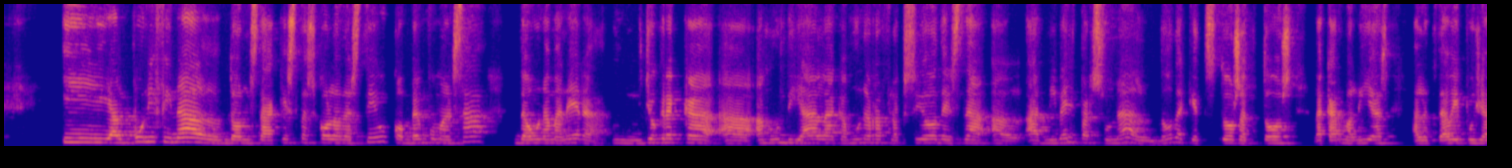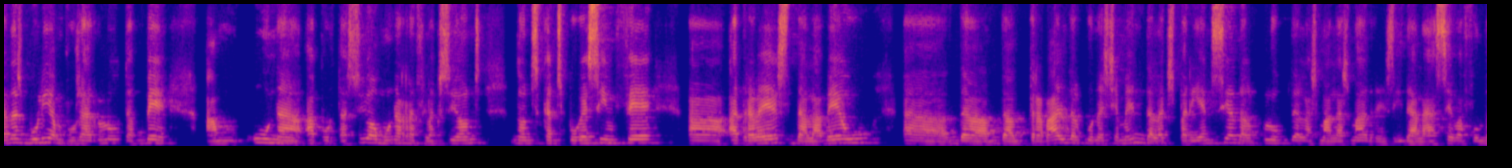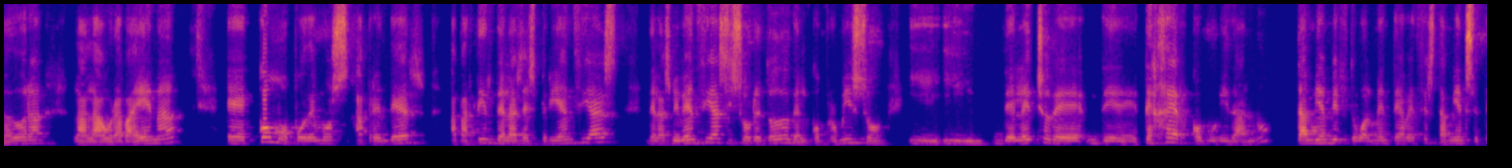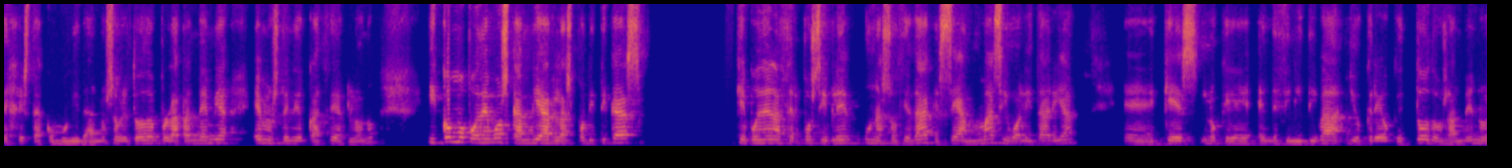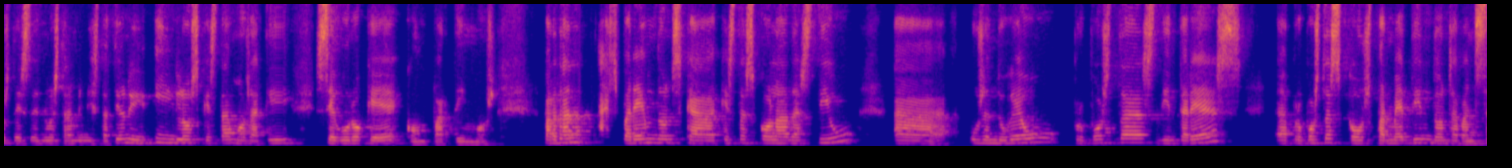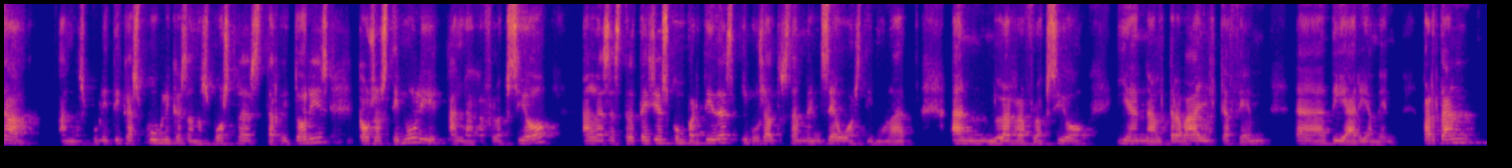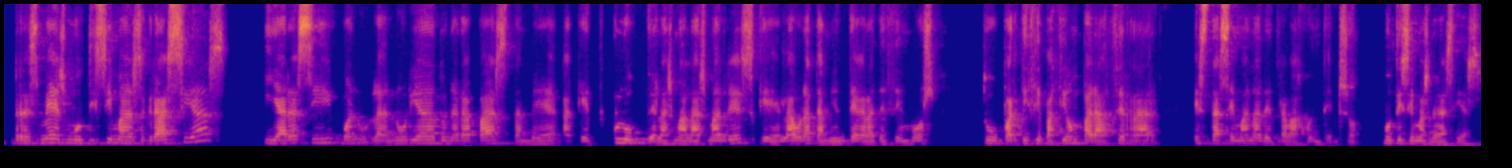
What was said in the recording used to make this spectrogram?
I el punt i final doncs, d'aquesta doncs, escola d'estiu, com vam començar, d'una manera, mm, jo crec que eh, amb un diàleg, amb una reflexió des de el, a nivell personal no? d'aquests dos actors, la Carme Elias, l'Octavi Pujades, volíem posar-lo també amb una aportació, amb unes reflexions doncs, que ens poguessin fer eh, a través de la veu, eh, de, del treball, del coneixement, de l'experiència del Club de les Males Madres i de la seva fundadora, la Laura Baena, eh, cómo podemos aprender a partir de las experiencias de las vivencias y sobre todo del compromiso y, del hecho de, tejer comunidad, ¿no? También virtualmente a veces también se teje esta comunidad, ¿no? Sobre todo por la pandemia hemos tenido que hacerlo, ¿no? Y cómo podemos cambiar las políticas que pueden hacer posible una sociedad que sea más igualitaria eh, que es lo que en definitiva yo creo que todos, al menos desde nuestra administración y, los que estamos aquí, seguro que compartimos. Per tant, esperem doncs, que aquesta escola d'estiu eh, us endugueu propostes d'interès, eh, propostes que us permetin doncs, avançar en les polítiques públiques en els vostres territoris, que us estimuli en la reflexió, en les estratègies compartides i vosaltres també ens heu estimulat en la reflexió i en el treball que fem eh, diàriament. Per tant, res més, moltíssimes gràcies i ara sí, bueno, la Núria donarà pas també a aquest club de les malas madres que, Laura, també te agradecemos tu participació para cerrar esta setmana de treball intenso. Moltíssimes gràcies.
